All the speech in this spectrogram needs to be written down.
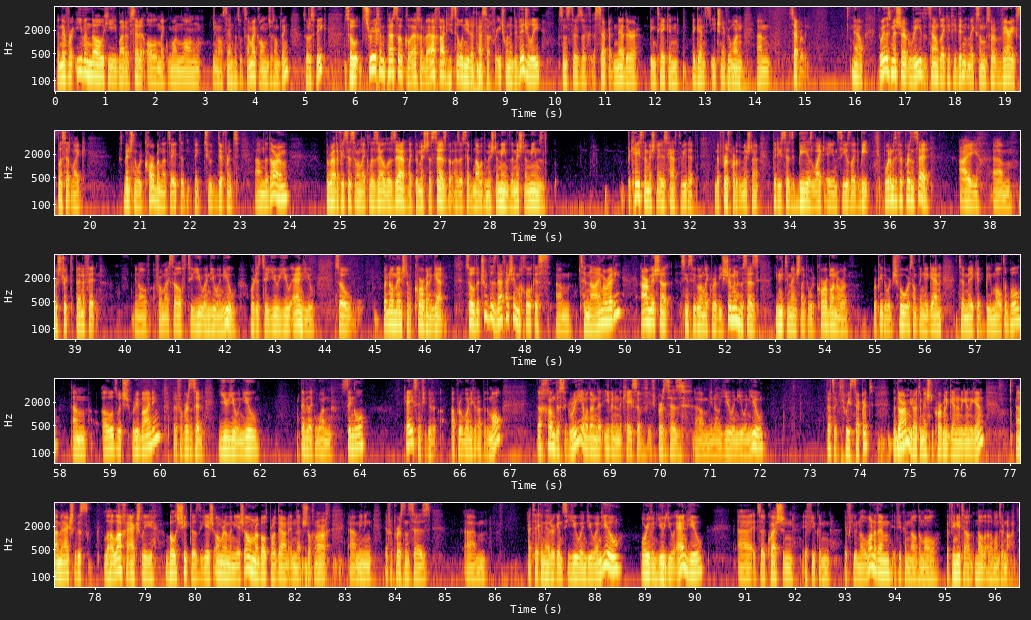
And therefore, even though he might have said it all in like one long you know sentence with semicolons or something, so to speak. So tzrich and pesach kol echad ve'echad, he still will need a pesach for each one individually, since there's a, a separate neder being taken against each and every one um, separately. Now, the way this Mishnah reads, it sounds like if he didn't make some sort of very explicit, like mention the word korban, let's say, to make two different um, nadarim, but rather if he says something like lezeh lezeh, like the Mishnah says, but as I said, not what the Mishnah means. The Mishnah means the case of the Mishnah is has to be that in the first part of the Mishnah that he says B is like A and C is like B. But what happens if a person said, I um, restrict benefit, you know, from myself to you and you and you, or just to you, you and you. So, but no mention of korban again. So the truth is that's actually a machlokas um, tanaim already. Our Mishnah seems to be going like Rabbi Shimon, who says you need to mention like the word korban or repeat the word shvu or something again to make it be multiple um, oaths, which would be binding. But if a person said you, you, and you, that'd be like one single case. And if you could uproot one, you could uproot them all. The Chum disagree, and we'll learn that even in the case of if a person says, um, you know, you and you and you, that's like three separate Nadarim. You don't have to mention Korban again and again and again. Um, and actually, this Lahalacha, actually, both Shitas, the Yesh Omrim and Yesh Omra, both brought down in the Shulchan Aruch, uh, meaning if a person says, um, I take a neder against you and you and you, or even you, you, and you, uh, it's a question if you can if you know one of them, if you can know them all, if you need to know the other ones or not.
